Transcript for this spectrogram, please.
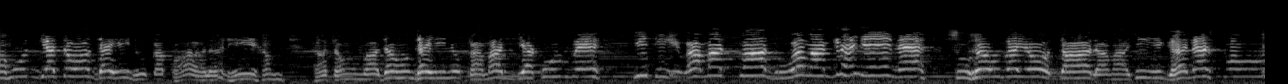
समुद्यतो दैनुकपालनेऽहम् कथम् वदौ दैनुकमद्य कुर्वे इतीव मत्वा ध्रुवमग्रजेन सुहृदयोदारमजीघन स्मौ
